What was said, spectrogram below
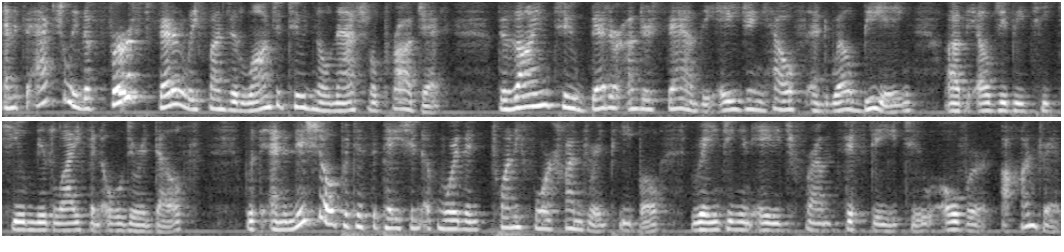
and it's actually the first federally funded longitudinal national project designed to better understand the aging health and well being of LGBTQ midlife and older adults with an initial participation of more than 2,400 people, ranging in age from 50 to over 100.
